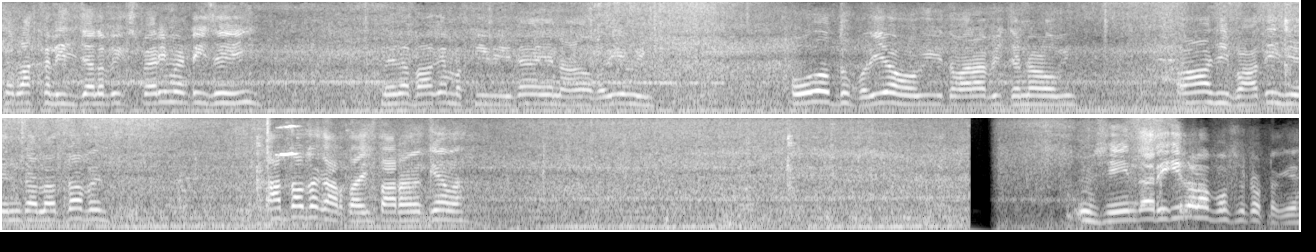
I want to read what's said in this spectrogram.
ਤੇ ਰੱਖ ਲਈ ਚੱਲ ਵੀ ਐਕਸਪੈਰੀਮੈਂਟ ਹੀ ਸਹੀ। ਨਹੀਂ ਤਾਂ ਬਾਹ ਕੇ ਮੱਕੀ ਬੀਜਦਾ ਇਹ ਨਾ ਵਧੀਆ ਹੋਈ ਉਹ ਤਾਂ ਉਦੋਂ ਵਧੀਆ ਹੋ ਗਈ, ਦੁਬਾਰਾ ਬੀਜਣ ਨਾਲੋਂ ਵੀ। ਆਹ ਸੀ ਬਾਤੀ ਸੀ, ਇਹਨਾਂ ਦਾ ਅੱਧਾ ਅੱਧਾ ਤਾਂ ਕਰਤਾ ਸੀ 17 ਵਿੱਗਿਆਂ ਦਾ ਮਸ਼ੀਨ ਦਾ ਰੀਲ ਵਾਲਾ ਬੁਸ਼ ਟੁੱਟ ਗਿਆ।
